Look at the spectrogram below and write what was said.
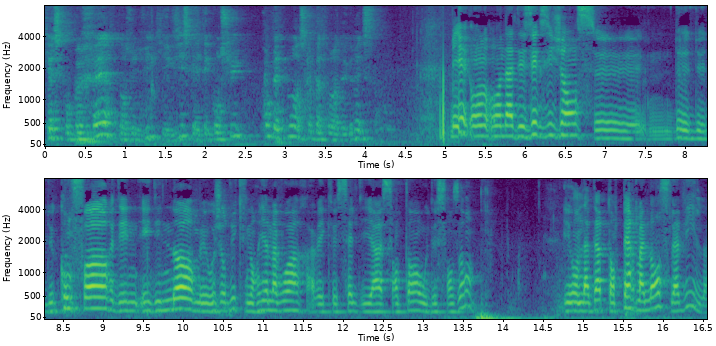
Qu'est-ce qu'on peut faire dans une ville qui existe, qui a été conçue complètement à 180 degrés mais on, a des exigences euh, de, confort et des, normes aujourd'hui qui n'ont rien à voir avec celles d'il y a 100 ans ou 200 ans. Et on adapte en permanence la ville.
